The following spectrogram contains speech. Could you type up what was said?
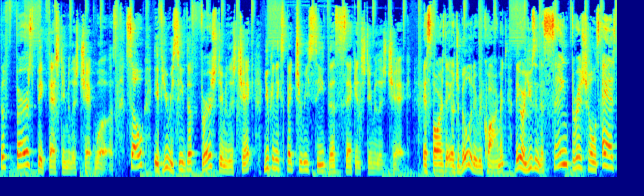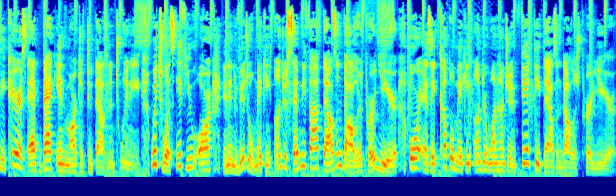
the first big fat stimulus check was. So if you receive the first stimulus check, you can expect to receive the second stimulus check. As far as the eligibility requirements, they are using the same thresholds as the CARES Act back in March of 2020, which was if you are an individual making under $75,000 per year or as a couple making under $150,000 per year.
